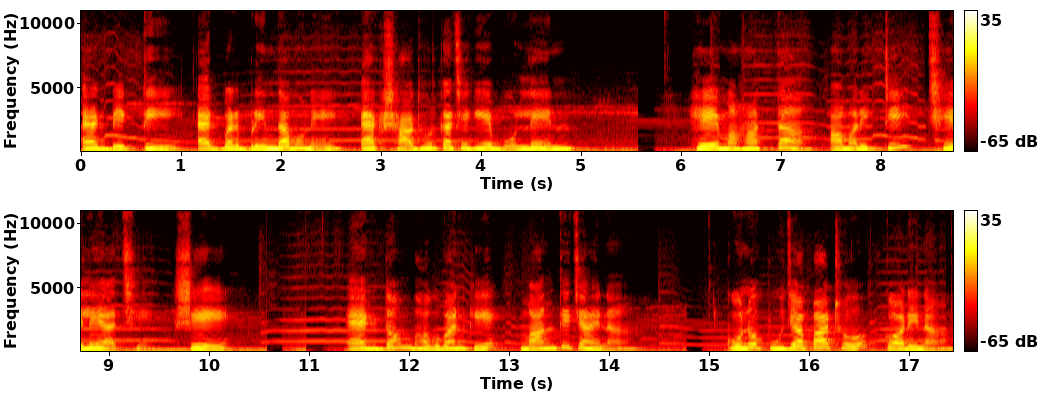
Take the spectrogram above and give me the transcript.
এক ব্যক্তি একবার বৃন্দাবনে এক সাধুর কাছে গিয়ে বললেন, হে মহাত্মা, আমার একটি ছেলে আছে। সে একদম ভগবানকে মানতে চায় না। কোনো পূজা পাঠও করে না।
